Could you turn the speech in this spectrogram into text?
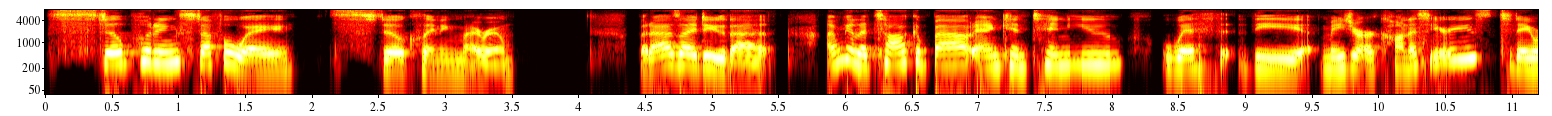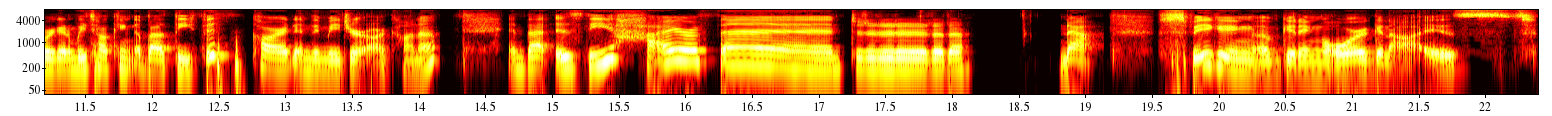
still putting stuff away, still cleaning my room. But as I do that, I'm going to talk about and continue with the Major Arcana series. Today we're going to be talking about the fifth card in the Major Arcana, and that is the Hierophant. Da-da-da-da-da. Now, speaking of getting organized,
